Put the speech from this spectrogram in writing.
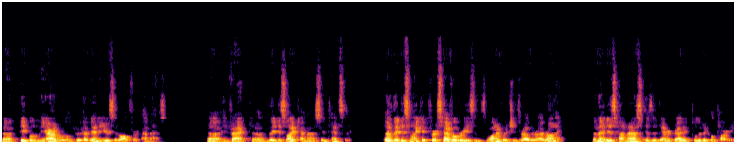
uh, people in the Arab world who have any use at all for Hamas. Uh, in fact, uh, they dislike Hamas intensely. Uh, they dislike it for several reasons, one of which is rather ironic, and that is Hamas is a democratic political party.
